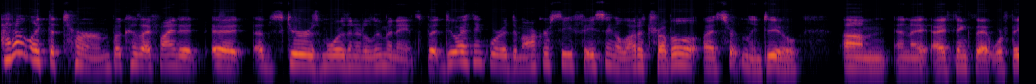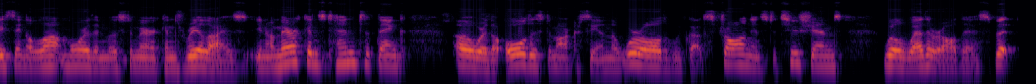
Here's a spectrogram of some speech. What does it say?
I don't like the term because I find it, it obscures more than it illuminates. But do I think we're a democracy facing a lot of trouble? I certainly do. Um, and I, I, think that we're facing a lot more than most Americans realize. You know, Americans tend to think, oh, we're the oldest democracy in the world, we've got strong institutions, we'll weather all this. But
